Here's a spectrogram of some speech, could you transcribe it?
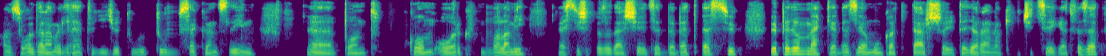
az oldalán, vagy lehet, hogy így, hogy two, seconds lean.com org valami, ezt is az adási jegyzetbe betesszük. Ő például megkérdezi a munkatársait, egy aránylag kicsi céget vezet,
